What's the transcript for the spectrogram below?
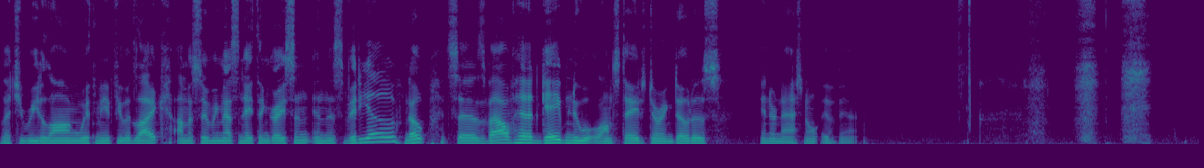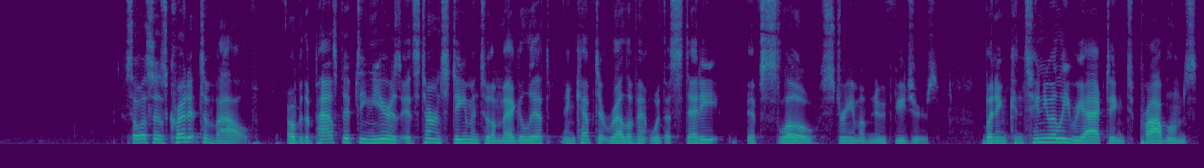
Let you read along with me if you would like. I'm assuming that's Nathan Grayson in this video. Nope. It says Valve head Gabe Newell on stage during Dota's international event. So it says credit to Valve. Over the past 15 years, it's turned Steam into a megalith and kept it relevant with a steady, if slow, stream of new features. But in continually reacting to problems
